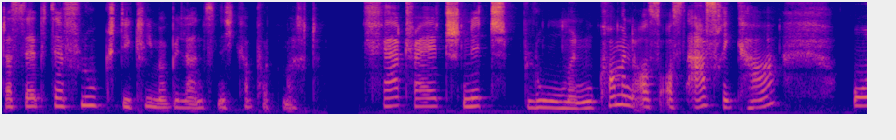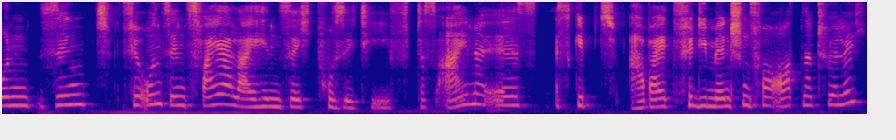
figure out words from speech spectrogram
dass selbst der Flug die Klimabilanz nicht kaputt macht. Fairtrade Schnittblumen kommen aus Ostafrika und sind für uns in zweierlei Hinsicht positiv. Das eine ist, es gibt Arbeit für die Menschen vor Ort natürlich.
